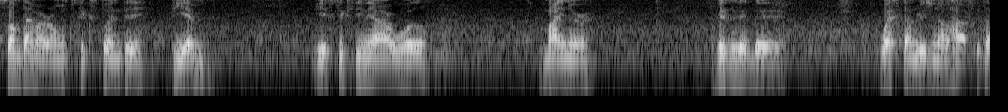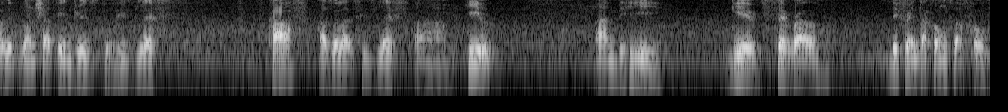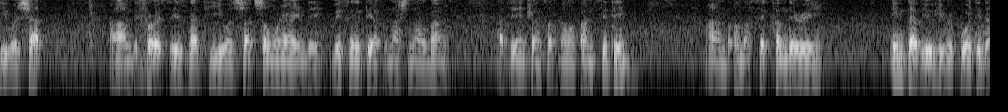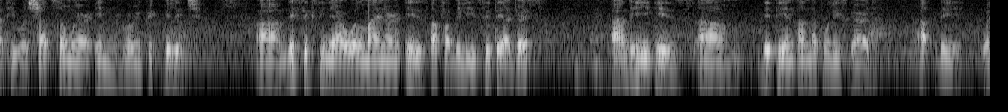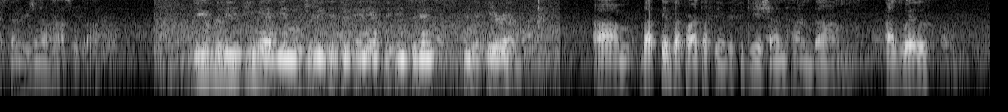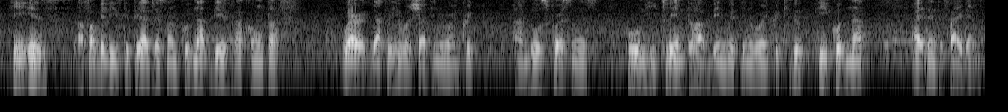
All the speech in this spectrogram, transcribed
sometime around 6.20 p.m., a 16-year-old minor visited the Western Regional Hospital with gunshot injuries to his left calf as well as his left um, heel and he gave several different accounts of how he was shot. Um, the first is that he was shot somewhere in the vicinity of the National Bank at the entrance of Belmopan City. And on a secondary interview, he reported that he was shot somewhere in Roaring Creek Village. Um, this 16-year-old minor is of a Belize City address, and he is um, detained under police guard at the Western Regional Hospital. Do you believe he may have been related to any of the incidents in the area? Um, that is a part of the investigation, and um, as well, he is of a Belize City address and could not give account of where exactly he was shot in Roaring Creek, and those persons whom he claimed to have been with in Roaring Creek, he, he could not identify them.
